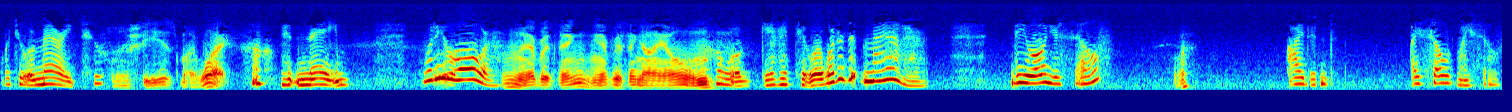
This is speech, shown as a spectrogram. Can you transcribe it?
What you were married to. Well, she is my wife. In name. What do you owe her? Hmm, Everything, everything I own. Oh, well, give it to her. What does it matter? Do you own yourself? What? I didn't. I sold myself.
